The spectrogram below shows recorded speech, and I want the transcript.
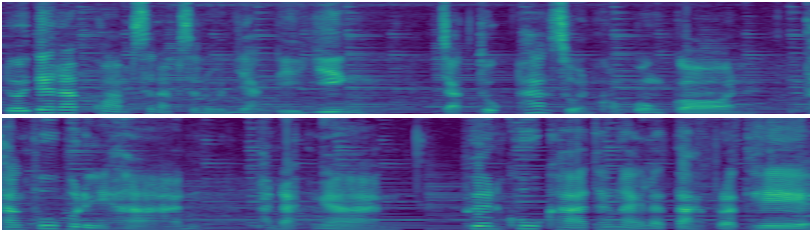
โดยได้รับความสนับสนุนอย่างดียิ่ง จากทุกภาคส่วนขององค์กร ทั้งผู้บริหาร พนักงาน เพื่อนคู่ค้าทั้งในและต่างประเทศ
